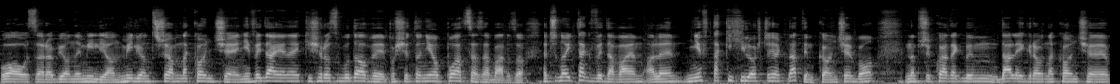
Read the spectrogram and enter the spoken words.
wow, zarobiony milion, milion trzymam na koncie, nie wydaję na jakieś rozbudowy, bo się to nie opłaca za bardzo. Znaczy no i tak wydawałem, ale nie w takich ilościach jak na tym koncie, bo na przykład jakbym dalej grał na koncie,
